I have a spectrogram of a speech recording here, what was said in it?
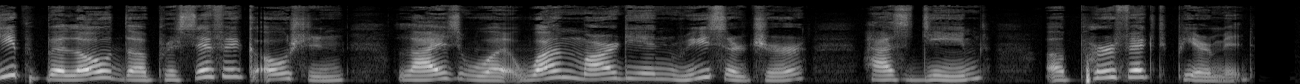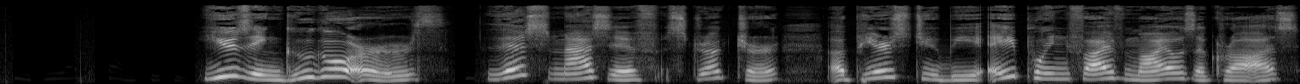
Deep below the Pacific Ocean lies what one Martian researcher has deemed a perfect pyramid. Using Google Earth, this massive structure appears to be 8.5 miles across,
